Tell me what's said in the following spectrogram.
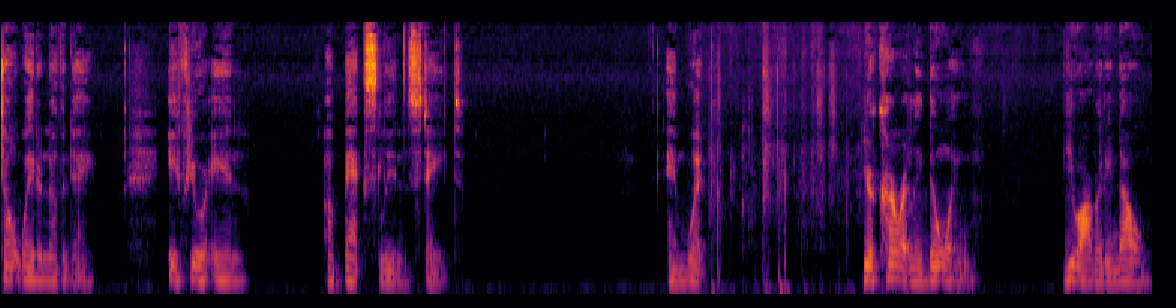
Don't wait another day. If you're in a backslidden state and what you're currently doing you already know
